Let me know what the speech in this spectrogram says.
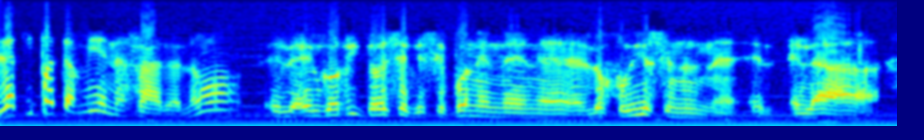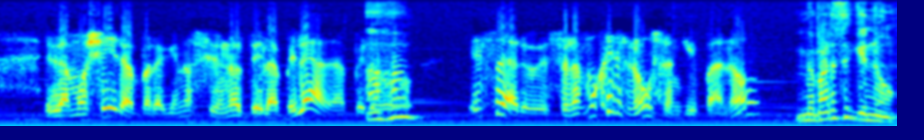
la tipa también es rara, ¿no? El, el gorrito ese que se ponen en, eh, los judíos en, en- en la, en la mollera para que no se note la pelada, pero Ajá. es raro eso. Las mujeres no usan kipa, ¿no? Me parece que no.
